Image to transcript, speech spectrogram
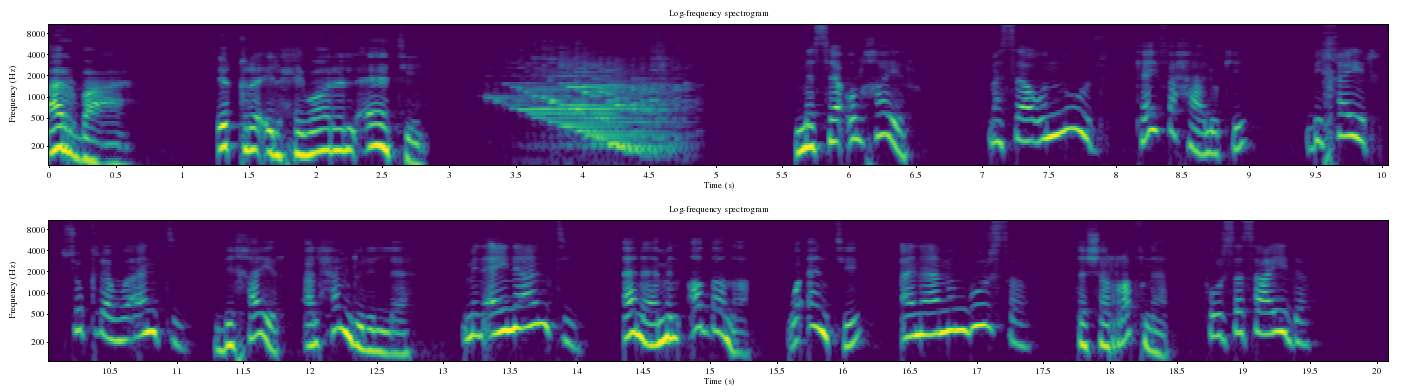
أربعة. اقرأ الحوار الآتي. مساء الخير. مساء النور. كيف حالك؟ بخير. شكرا. وأنت؟ بخير. الحمد لله. من أين أنت؟ أنا من أضنا وأنت؟ أنا من بورصة. تشرفنا. فرصة سعيدة.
